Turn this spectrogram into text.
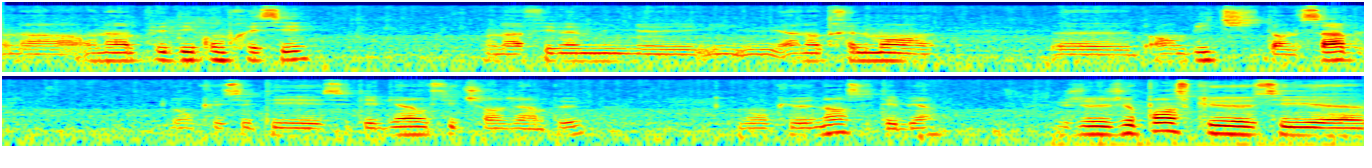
on a, on a un peu décompressé on a fait même un entraînement euh, en beach dans le sable. Donc c'était, c'était bien aussi de changer un peu. Donc euh, non, c'était bien. Je, pense que c'est euh,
